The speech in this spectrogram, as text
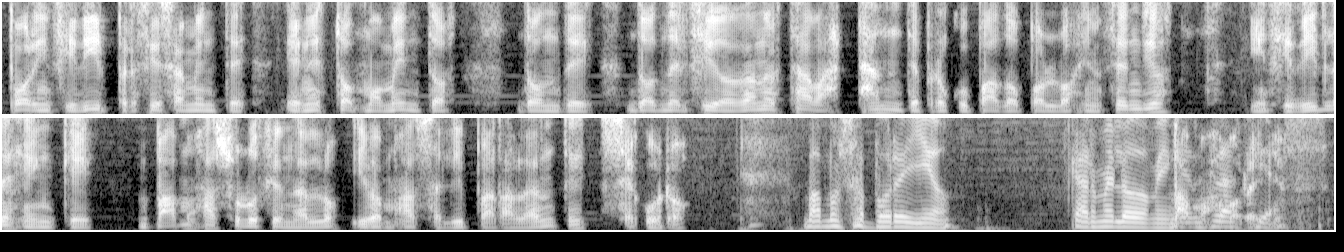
por incidir precisamente en estos momentos donde, donde el ciudadano está bastante preocupado por los incendios, incidirles en que vamos a solucionarlo y vamos a salir para adelante seguro. Vamos a por ello. Carmelo Domínguez, gracias.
